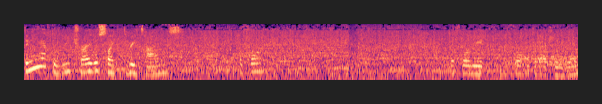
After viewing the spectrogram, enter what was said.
Didn't we have to retry this like three times before? Before we before we could actually win?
